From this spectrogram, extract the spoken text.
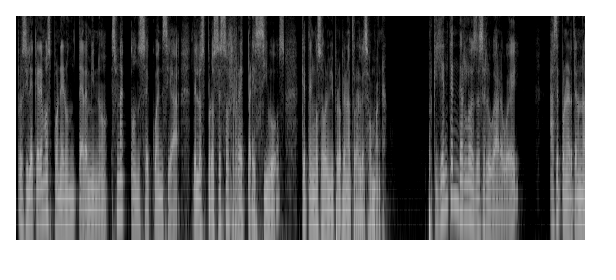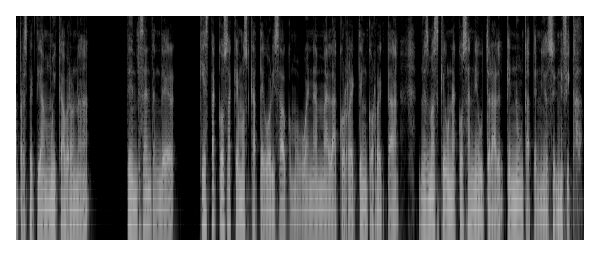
pero si le queremos poner un término, es una consecuencia de los procesos represivos que tengo sobre mi propia naturaleza humana. Porque ya entenderlo desde ese lugar, güey, hace ponerte en una perspectiva muy cabrona de empezar a entender que esta cosa que hemos categorizado como buena, mala, correcta, incorrecta, no es más que una cosa neutral que nunca ha tenido significado.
